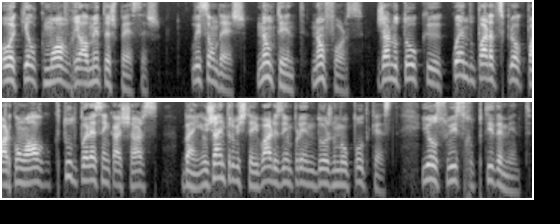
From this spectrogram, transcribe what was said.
ou aquele que move realmente as peças? Lição 10. Não tente, não force. Já notou que, quando para de se preocupar com algo que tudo parece encaixar-se? Bem, eu já entrevistei vários empreendedores no meu podcast e ouço isso repetidamente.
